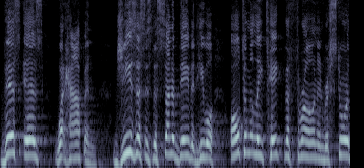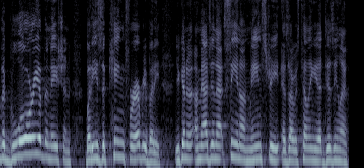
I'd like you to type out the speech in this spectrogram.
This is what happened. Jesus is the son of David. He will ultimately take the throne and restore the glory of the nation, but he's a king for everybody. You can imagine that scene on Main Street, as I was telling you at Disneyland.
